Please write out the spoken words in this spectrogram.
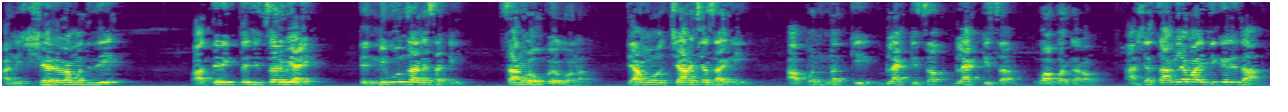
आणि शरीरामध्ये जी अतिरिक्त जी चरबी आहे ते निघून जाण्यासाठी चांगला उपयोग होणार. त्यामुळं चहाच्या जागी आपण नक्की ब्लॅक टीचा ब्लॅक टीचा वापर करावा. अशा चांगल्या माहितीकरिता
